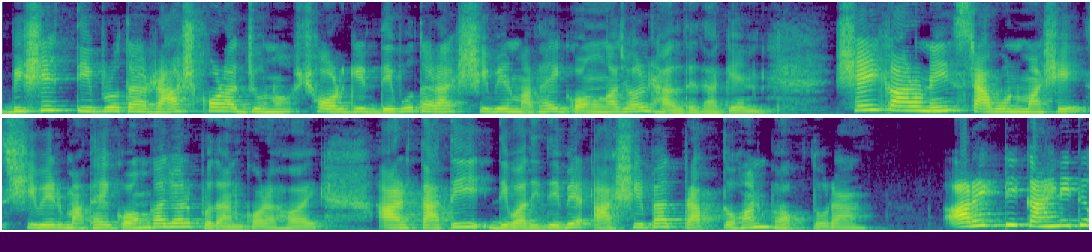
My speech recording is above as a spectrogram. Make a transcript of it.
বিষের তীব্রতা হ্রাস করার জন্য স্বর্গের দেবতারা শিবের মাথায় গঙ্গাজল ঢালতে থাকেন। সেই কারণেই শ্রাবণ মাসে শিবের মাথায় গঙ্গাজল প্রদান করা হয়, আর তাতেই দেবাদিদেবের আশীর্বাদ প্রাপ্ত হন ভক্তরা। আরেকটি কাহিনীতে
